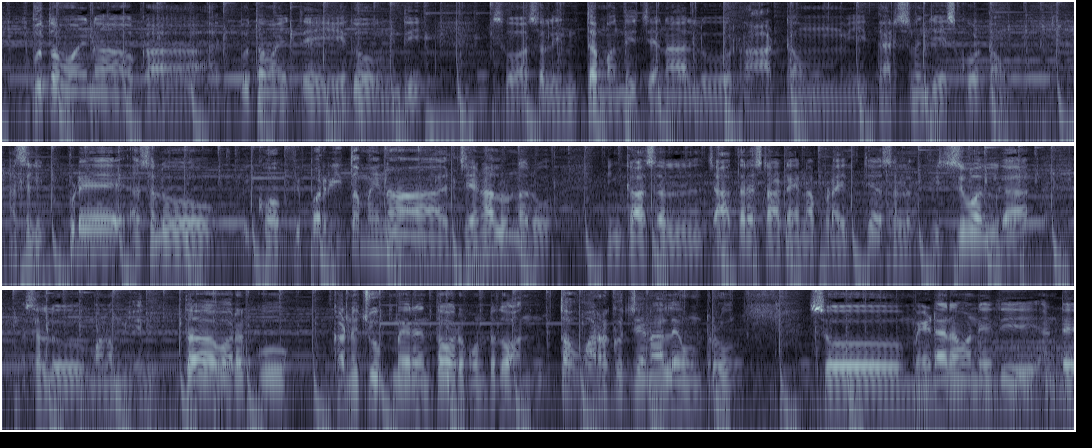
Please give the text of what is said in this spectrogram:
అద్భుతమైన ఒక అద్భుతం అయితే ఏదో ఉంది. సో అసలు ఇంతమంది జనాలు రావటం ఈ దర్శనం చేసుకోవటం అసలు ఇప్పుడే అసలు విపరీతమైన జనాలు ఉన్నారు ఇంకా అసలు జాతర స్టార్ట్ అయినప్పుడు అయితే అసలు విజువల్గా అసలు మనం ఎంత వరకు కనుచూపు మేర ఎంత వరకు ఉంటుందో అంతవరకు జనాలే ఉంటారు. సో మేడారం అనేది అంటే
